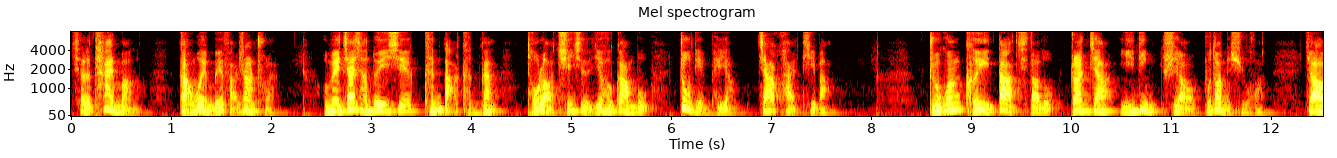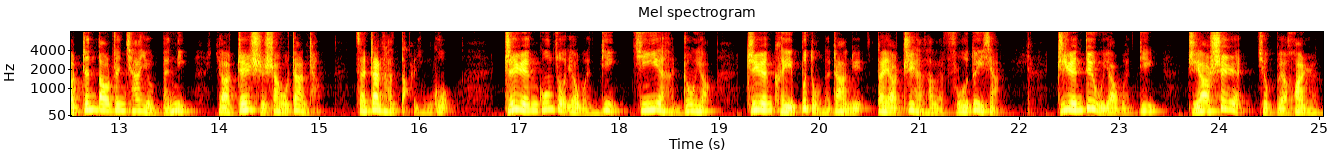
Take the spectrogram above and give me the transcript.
下的太慢了，岗位没法让出来。我们要加强对一些肯打肯干、头脑清晰的优秀干部重点培养，加快提拔。主观可以大起大落，专家一定是要不断的循环，要真刀真枪有本领，要真实上过战场，在战场打赢过。职员工作要稳定，经验很重要。职员可以不懂得战略，但要知晓他的服务对象。职员队伍要稳定，只要胜任就不要换人，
